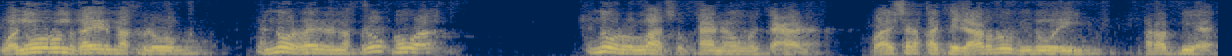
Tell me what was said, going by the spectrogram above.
ونور غير مخلوق. النور غير المخلوق هو نور الله سبحانه وتعالى. وأشرقت الأرض بنور ربها.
